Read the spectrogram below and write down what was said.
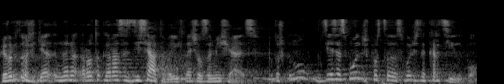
которые тоже, я, наверное, только раз из десятого их начал замечать. Потому что, ну, здесь смотришь, просто смотришь на картинку.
